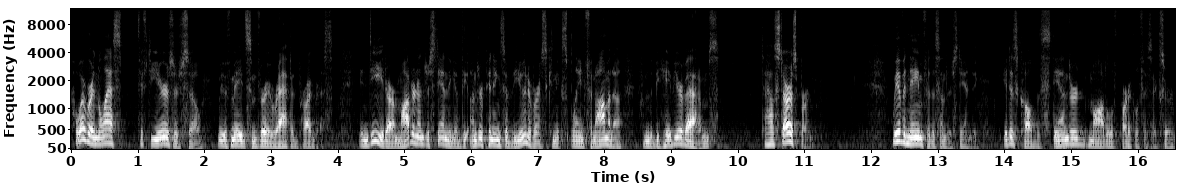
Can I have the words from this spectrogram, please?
However, in the last 50 years or so, we have made some very rapid progress. Indeed, our modern understanding of the underpinnings of the universe can explain phenomena from the behavior of atoms to how stars burn. We have a name for this understanding. It is called the Standard Model of Particle Physics, or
